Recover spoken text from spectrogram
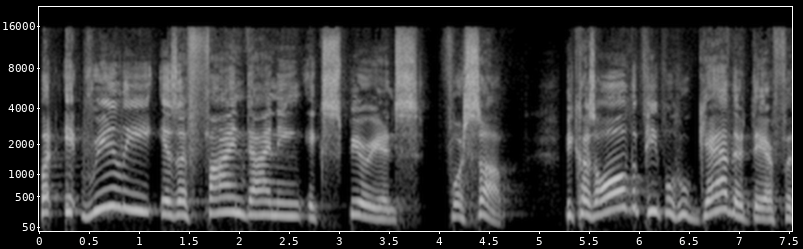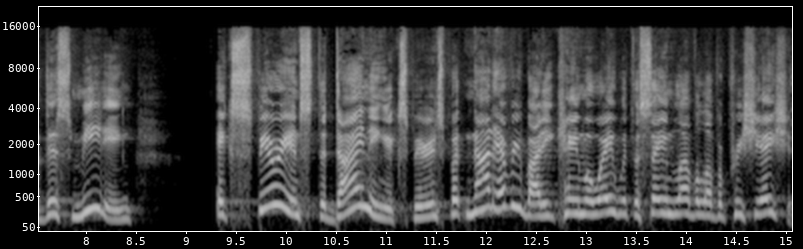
but it really is a fine dining experience for some because all the people who gathered there for this meeting experienced the dining experience, but not everybody came away with the same level of appreciation.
